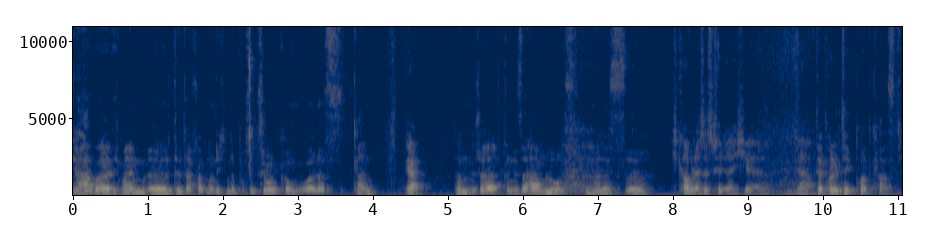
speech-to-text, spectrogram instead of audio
Ja, aber ich meine, äh, der darf halt nur nicht in eine Position kommen, wo er das kann. Ja, Dann ist er, dann ist er harmlos. Wenn er das, äh, ich glaube, das ist vielleicht, äh, ja. der Politik-Podcast.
